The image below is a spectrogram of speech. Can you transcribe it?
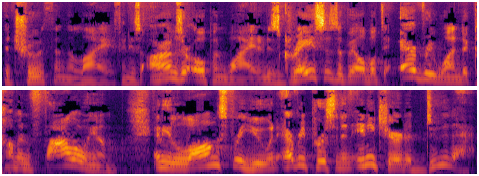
the truth, and the life. And his arms are open wide, and his grace is available to everyone to come and follow him. And he longs for you and every person in any chair to do that.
